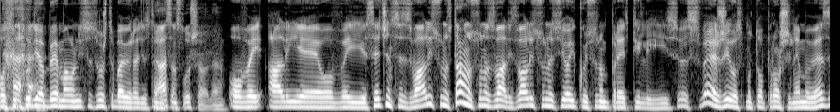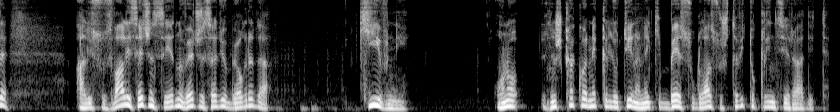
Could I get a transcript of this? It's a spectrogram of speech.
Osim studija B, malo nisam se uopšte bavio radio stanicom. Ja sam slušao, da. Ovaj, ali je, ovaj, sećam se, zvali su nas, stalno su nas zvali, zvali su nas i ovi koji su nam pretili i sve, sve živo smo to prošli, nema veze. Ali su zvali, sećam se, jedno večer sad je u Beograda, kivni. Ono, znaš kakva je neka ljutina, neki bes u glasu, šta vi to klinci radite?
